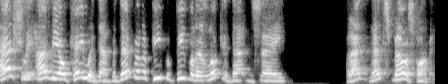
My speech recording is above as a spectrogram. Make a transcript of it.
Actually, I'd be okay with that, but there are going to people people that look at that and say, "That that smells funny."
